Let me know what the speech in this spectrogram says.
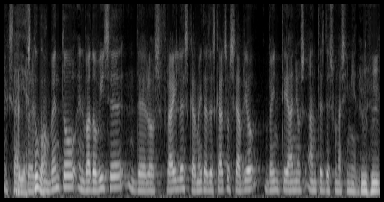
Exacto, Ahí El estuvo. convento en Wadowice de los frailes carmelitas descalzos se abrió 20 años antes de su nacimiento. Ujú.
